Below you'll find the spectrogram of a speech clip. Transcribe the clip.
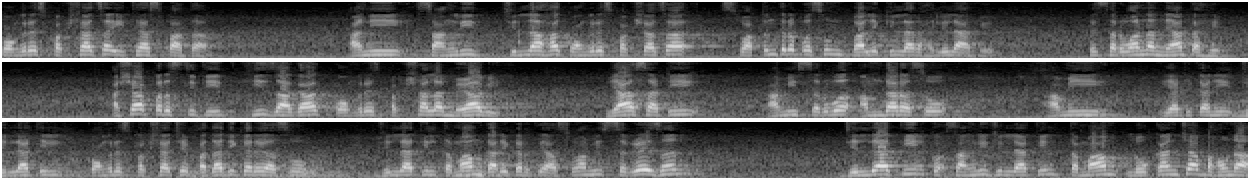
काँग्रेस पक्षाचा इतिहास पाहता आणि सांगली जिल्हा हा काँग्रेस पक्षाचा स्वातंत्र्यापासून बालेकिल्ला राहिलेला आहे हे सर्वांना ज्ञात आहे. अशा परिस्थितीत ही जागा काँग्रेस पक्षाला मिळावी यासाठी आम्ही सर्व आमदार असो आम्ही या ठिकाणी जिल्ह्यातील काँग्रेस पक्षाचे पदाधिकारी असो जिल्ह्यातील तमाम कार्यकर्ते असो आम्ही सगळेजण जिल्ह्यातील सांगली जिल्ह्यातील तमाम लोकांच्या भावना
